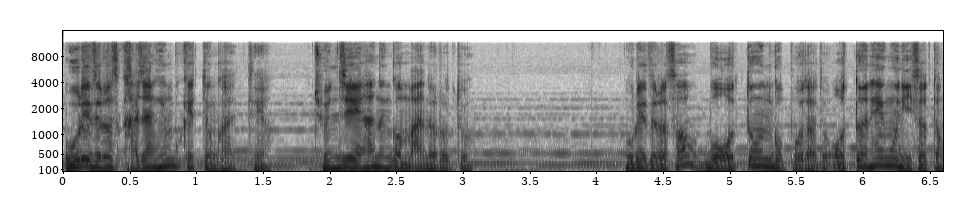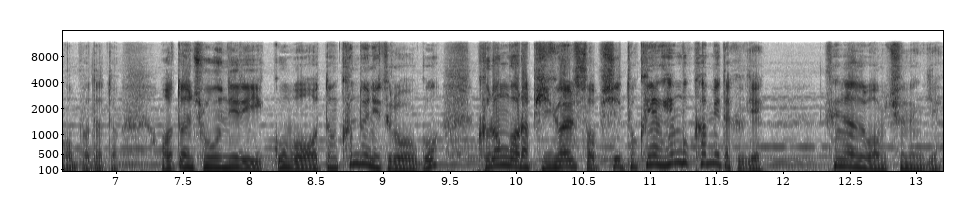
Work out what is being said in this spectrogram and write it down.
올해 들어서 가장 행복했던 것 같아요. 존재하는 것만으로도 올해 들어서 뭐 어떤 것보다도 어떤 행운이 있었던 것보다도 어떤 좋은 일이 있고 뭐 어떤 큰 돈이 들어오고 그런 거랑 비교할 수 없이 또 그냥 행복합니다. 그게 생각을 멈추는 게.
